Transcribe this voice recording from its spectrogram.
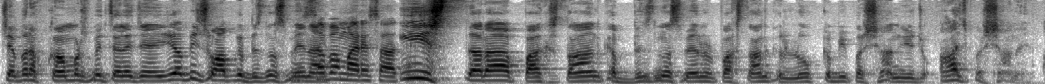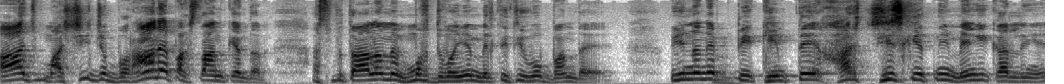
چیمبر آف کامرس میں چلے جائیں یہ ابھی سو آپ کے بزنس مین سب ہمارے ساتھ اس طرح پاکستان کا بزنس مین اور پاکستان کے لوگ کبھی پریشان یہ جو آج پریشان ہیں۔ آج معاشی جو بحران ہے پاکستان کے اندر اسپتالوں میں مفت دوائیاں ملتی تھی وہ بند ہے۔ انہوں نے قیمتیں ہر چیز کی اتنی مہنگی کر لی ہیں۔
